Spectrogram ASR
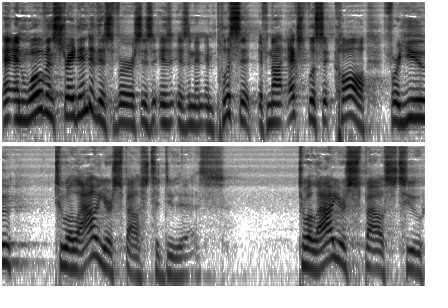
And, woven straight into this verse is, is, is an implicit, if not explicit, call for you to allow your spouse to do this, to allow your spouse to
